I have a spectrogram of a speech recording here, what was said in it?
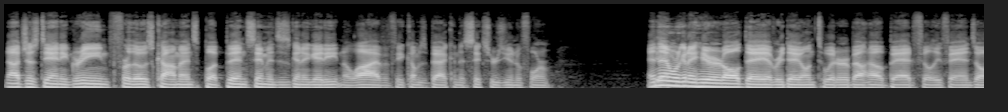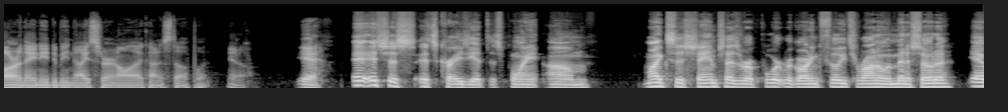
not just Danny Green for those comments, but Ben Simmons is going to get eaten alive if he comes back in a Sixers uniform. And yeah. then we're going to hear it all day, every day on Twitter about how bad Philly fans are and they need to be nicer and all that kind of stuff. But, you know. Yeah. It's just, it's crazy at this point. Um, Mike says Shams has a report regarding Philly, Toronto, and Minnesota. Yeah,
